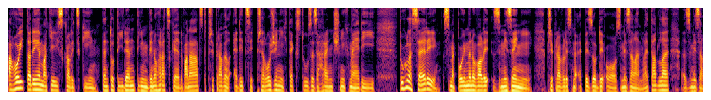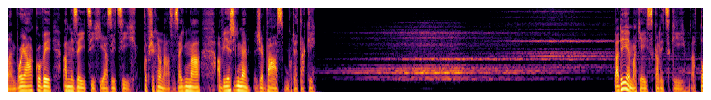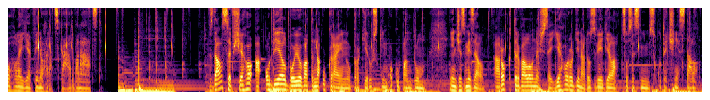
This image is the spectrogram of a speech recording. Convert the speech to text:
Ahoj, tady je Matěj Skalický. Tento týden tým Vinohradské 12 připravil edici přeložených textů ze zahraničních médií. Tuhle sérii jsme pojmenovali Zmizení. Připravili jsme epizody o zmizelém letadle, zmizelém vojákovi a mizejících jazycích. To všechno nás zajímá a věříme, že vás bude taky. Tady je Matěj Skalický a tohle je Vinohradská 12. Vzdal se všeho a odjel bojovat na Ukrajinu proti ruským okupantům, jenže zmizel a rok trvalo, než se jeho rodina dozvěděla, co se s ním skutečně stalo.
